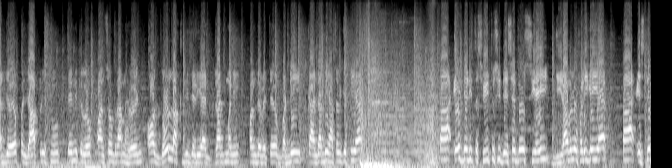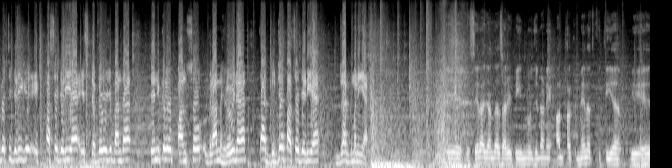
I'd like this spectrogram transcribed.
ਅੱਜ ਪੰਜਾਬ ਪੁਲਿਸ ਨੂੰ 3 ਕਿਲੋ 500 ਗ੍ਰਾਮ ਹੈਰੋਇਨ ਔਰ 2 ਲੱਖ ਦੀ ਜਿਹੜੀ ਹੈ ਡਰੱਗ ਮਨੀ ਫੜਨ ਦੇ ਵਿੱਚ ਵੱਡੀ ਕਾਮਯਾਬੀ ਹਾਸਲ ਕੀਤੀ ਹੈ। ਤਾਂ ਇਹ ਜਿਹੜੀ ਤਸਵੀਰ ਤੁਸੀਂ ਦੇਖ ਸਕਦੇ ਹੋ ਸੀਆਈ ਜੀਰਾ ਵੱਲੋਂ ਫੜੀ ਗਈ ਹੈ। ਤਾਂ ਇਸ ਦੇ ਵਿੱਚ ਜਿਹੜੀ ਕਿ ਇੱਕ ਪਾਸੇ ਜਿਹੜੀ ਹੈ, ਇਸ ਡੱਬੇ ਦੇ ਵਿੱਚ ਬੰਦ ਹੈ। 3 ਕਿਲੋ 500 ਗ੍ਰਾਮ ਹੈਰੋਇਨ ਹੈ। ਤਾਂ ਦੂਜੇ ਪਾਸੇ ਜਿਹੜੀ ਹੈ ਡਰੱਗ ਮਨੀ ਹੈ। ਇਹ ਸਿਹਰਾ ਜਾਂਦਾ ਸਾਰੀ ਟੀਮ ਨੂੰ, ਜਿਨ੍ਹਾਂ ਨੇ ਅਣਥੱਕ ਮਿਹਨਤ ਕੀਤੀ ਹੈ, ਵੀ ਇਹ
